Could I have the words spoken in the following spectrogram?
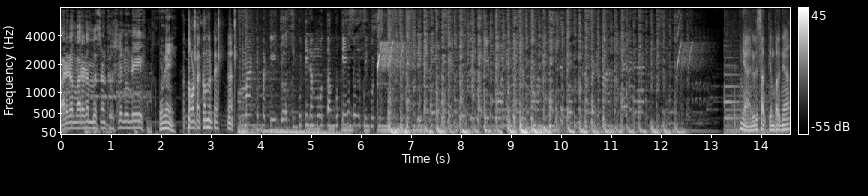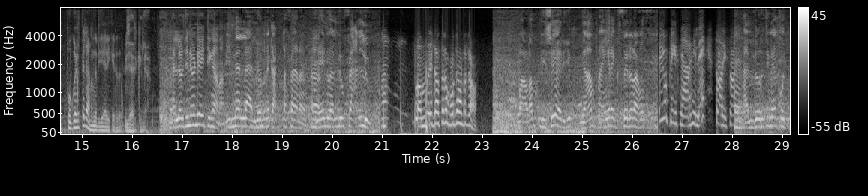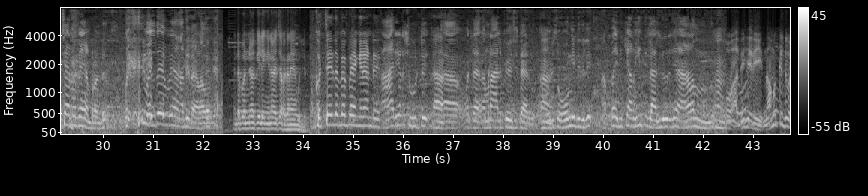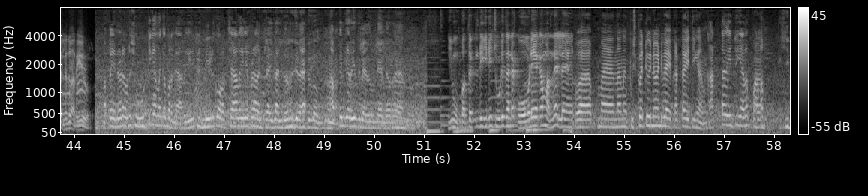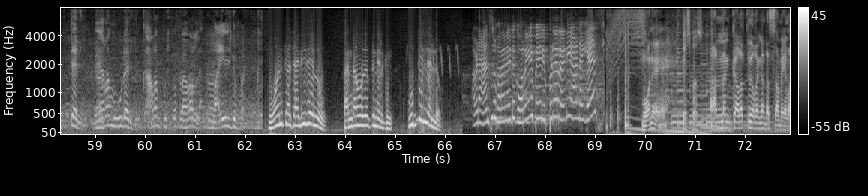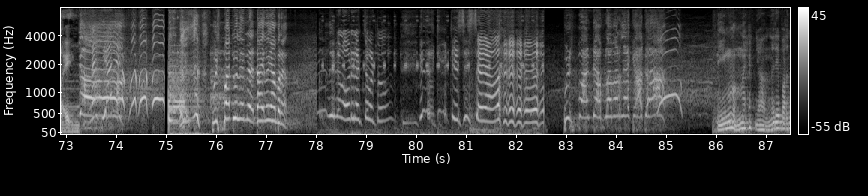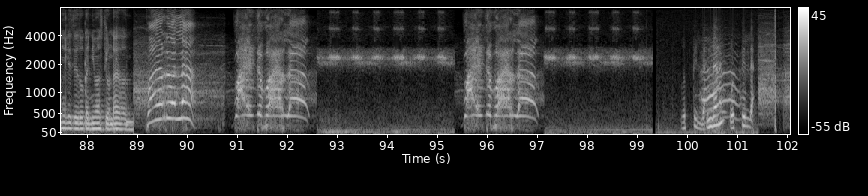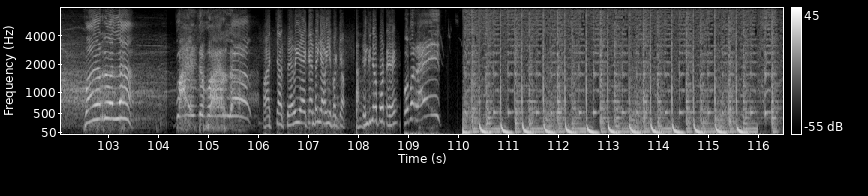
വരണം വരണം മിസ്റ്റർ കൃഷ്ണൻ ഉണ്ണി. തുടക്കം തൊട്ടേ. ഞാനൊരു സത്യം പറഞ്ഞ പുകഴത്തിലാണെന്ന് വിചാരിക്കരുത്. വിചാരിക്കില്ല. അല്ലൂർജിന് വേണ്ടി വെയിറ്റിംഗ് ആണ്? പിന്നല്ല അല്ലൂറിന് കട്ട ഫാനാണ്. నేను അല്ലു ഫാൻലു. പടം വിഷയമായിരിക്കും. ഞാൻ ഭയങ്കര എക്സൈറ്റഡ് ആണ്. പ്ലീസ് ഞാൻ അറിഞ്ഞില്ലേ? സോറി സോറി അല്ലൂർജിനെ കൊച്ചായിരുന്നപ്പോ ഞാൻ കണ്ടിട്ടുണ്ട്. വലുതായപ്പോ ഞാൻ ആദ്യമായിട്ട് കാണാൻ എന്റെ പൊന്നോക്കിയിൽ ഇങ്ങനെ വെച്ച് ഇറക്കണേ കൊല്ലും. കൊച്ചായിരുന്നപ്പോ എങ്ങനെയുണ്ട്? ആര്യയുടെ ഷൂട്ട് മറ്റേ നമ്മുടെ ആലപ്പി വെച്ചിട്ടായിരുന്നു. ഒരു സോങ്ങിന്റെ ഇതിൽ. അപ്പൊ എനിക്ക് അറിയത്തില്ല അല്ലൂർജി ആണെന്ന് നിന്നു. ഓ അത് ശരി. നമുക്കിത് വല്ലതും അറിയൂ? അപ്പൊ എന്നോട് അവിടെ ഷൂട്ടിംഗ് എന്നൊക്കെ പറഞ്ഞു. അത് കഴിഞ്ഞ് പിന്നീട് കുറച്ചാൾ കഴിഞ്ഞപ്പോഴാണ് മനസ്സിലായത് അല്ലൂർജിനായിരുന്നു. അപ്പൊ എനിക്ക് അറിയത്തില്ലായിരുന്നു പുള്ളി അല്ലൂർജിൻ ഈ മുപ്പത്തെട്ട് ഡിഗ്രി ചൂടി തന്റെ കോമഡി ആക്കാൻ വന്നല്ല ഞങ്ങൾ. എന്താണ് പുഷ്പ ടുവിന് വേണ്ടി കട്ട വെയിറ്റിംഗ് ആണ്. കട്ട വെയിറ്റിംഗ് ആണ് പടം ഹിറ്റ് ആയിരിക്കും. വേറെ മൂഡായിരിക്കും കാരണം പുഷ്പ ഫ്ലവർ അല്ല വൈൽഡ് മോനിക്ക് ആ ശരീരമേ ഉള്ളൂ. കണ്ടാമൃഗത്തിന്റെ ഇടയ്ക്ക് ബുദ്ധിയില്ലല്ലോ. അവിടെ ആൻസർ പറയാനായിട്ട് കുറെ പേര് ഇപ്പോഴേ റെഡിയാണ് യെസ് മോനെ അണ്ണൻ കളത്തിലിറങ്ങേണ്ട സമയമായി. പുഷ്പ ഡയലോഗ് ഞാൻ പറയാം. നിങ്ങളോട് രക്ഷപ്പെട്ടോ? ഇതെനിക്ക് കിട്ടിയ ശിക്ഷയാ നീങ്ങു വന്നേ ഞാൻ അന്നേരെ പറഞ്ഞില്ലേ കന്നിവാസ്തി വൈൽഡ് ഫയറിൽ വൈൽഡ് ഫയറിൽ ഒത്തില്ല. എന്താണ്? ഒത്തില്ല. ഫയറുമല്ല വൈൽഡ് ഫയറിൽ പച്ച തെറിയേക്കണ്ടെങ്കിൽ ഇറങ്ങി പയ്ക്കാം എങ്കിൽ ഞാൻ പോട്ടെ?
